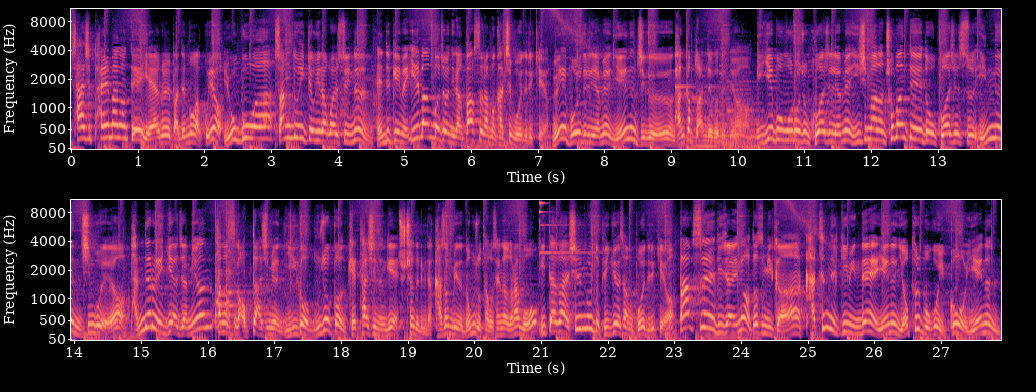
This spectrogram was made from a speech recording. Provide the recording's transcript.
48만 원대에 예약을 받은 것 같고요. 요거와 쌍둥이격이라고 할 수 있는 엔드게임의 일반 버전이랑 박스를 한번 같이 보여드릴게요. 왜 보여드리냐면 얘는 지금 반값도 안 되거든요. 미개봉으로 좀 구하시려면 20만 원 초반대에도 구하실 수 있는 친구예요. 반대로 얘기하자면 타노스가 없다 하시면 이거 무조건 get 하시는 게 추천드립니다. 가성비는 너무 좋다고 생각을 하고 이따가 실물도 비교해서 한번 보여드릴게요. 박스의 디자인은 어떻습니까? 같은 느낌인데 얘는 옆을 보고 있고 얘는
